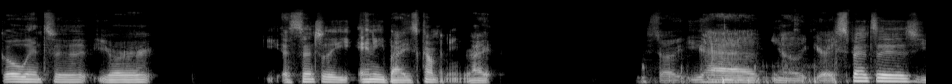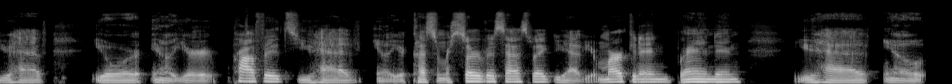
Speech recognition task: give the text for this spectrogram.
go into your essentially anybody's company, right? So you have, you know, your expenses, you have your, you know, your profits, you have, you know, your customer service aspect, you have your marketing, branding, you have, you know,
